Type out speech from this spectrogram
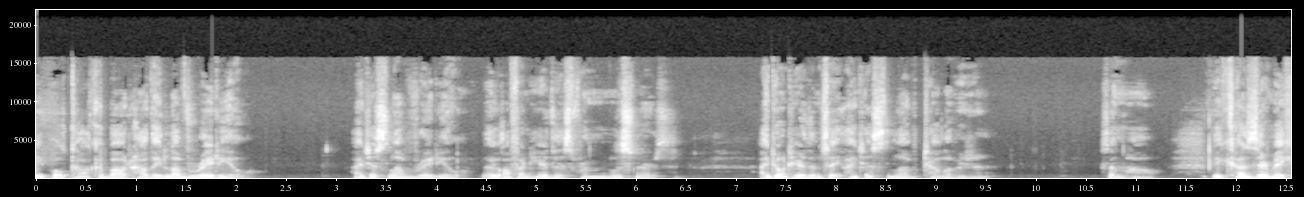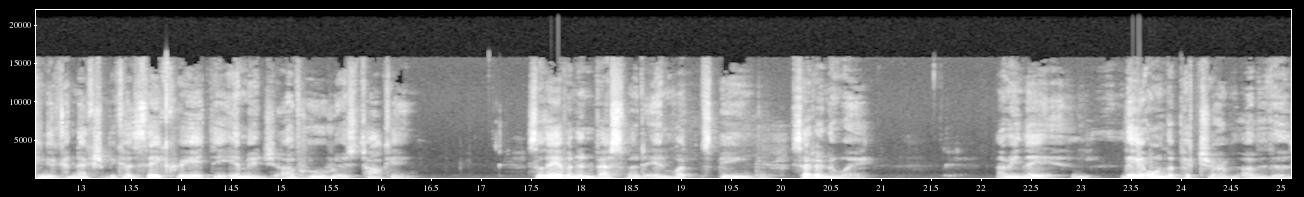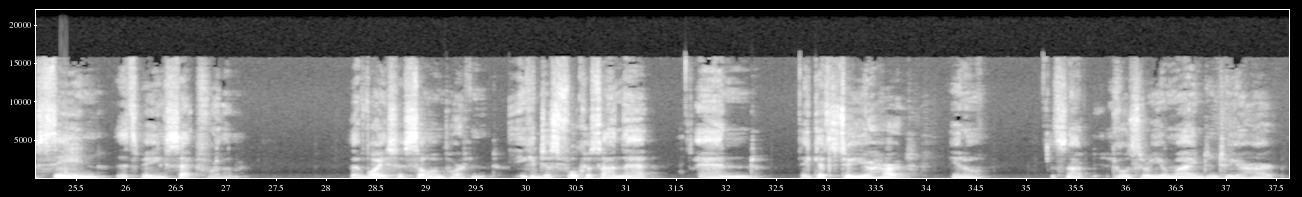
People talk about how they love radio. I just love radio. I often hear this from listeners. I don't hear them say, I just love television somehow. Because they're making a connection, because they create the image of who is talking. So they have an investment in what's being said in a way. I mean, they, they own the picture of, of the scene that's being set for them. The voice is so important. You can just focus on that and it gets to your heart, you know. It's not, it goes through your mind into your heart.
